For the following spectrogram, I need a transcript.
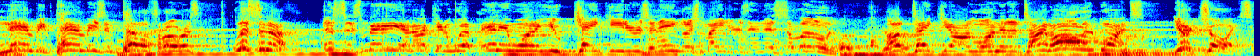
namby-pambies and pillow throwers, listen up. This is me, and I can whip any one of you cake eaters and English majors in this saloon. I'll take you on one at a time, all at once. Your choice.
